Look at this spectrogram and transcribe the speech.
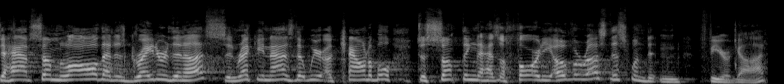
to have some law that is greater than us and recognize that we're accountable to something that has authority over us. This one didn't fear God,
